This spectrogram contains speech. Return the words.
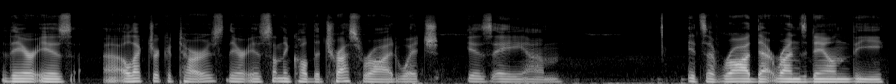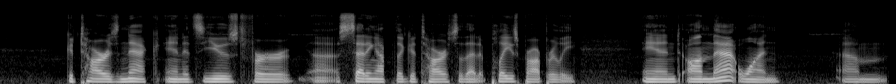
there is uh, electric guitars. There is something called the truss rod, which is a um, it's a rod that runs down the guitar's neck, and it's used for uh, setting up the guitar so that it plays properly. And on that one, um,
